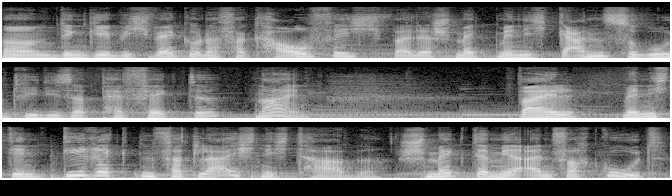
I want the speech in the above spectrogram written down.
Ähm, den gebe ich weg oder verkaufe ich, weil der schmeckt mir nicht ganz so gut wie dieser perfekte. Nein. Weil, wenn ich den direkten Vergleich nicht habe, schmeckt er mir einfach gut.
